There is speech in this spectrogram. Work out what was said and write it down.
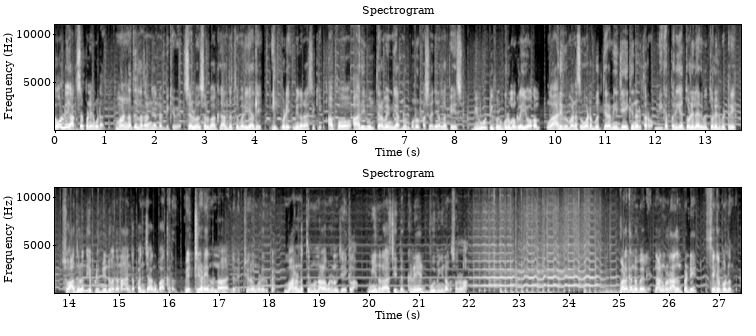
தோல்வியை அக்செப்ட் பண்ணவே கூடாது. மனதில் தாங்க நம்பிக்கை வேணும். செல்வம் செல்வாக்கு அந்தத்து மரியாதை இப்படி மீனராசிக்கு. அப்போ அறிவும் திறமையும் இரநூறு முந்நூறு பர்சன்டேஜ் நல்லா பேசும். பியூட்டிஃபுல் குருமங்கள யோகம் உங்க அறிவு மனசு உடம்பு திறமையும் ஜெயிக்குன்னு எடுத்துறோம். மிகப்பெரிய தொழில் அறிவு தொழில் வெற்றி. ஸோ அதுலேருந்து எப்படி மீண்டு வந்தோம்னா இந்த பஞ்சாங்கம் பார்க்கறது. வெற்றி அடையணும்னா இந்த வெற்றியோட கூட இருப்பேன். மரணத்தின் முன்னால் கூட நம்ம ஜெயிக்கலாம். மீனராசி இந்த கிரேட் பூமின்னு நம்ம சொல்லலாம். வணக்கம் நம்பர்களே நான் உங்கள் ராஜன் பண்டிட் சிங்கப்பூர்லேருந்து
